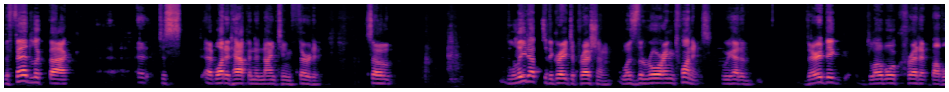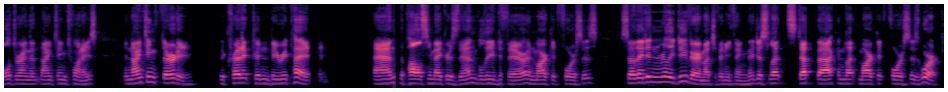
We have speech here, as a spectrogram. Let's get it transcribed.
the Fed looked back uh, to at what had happened in 1930. So the lead up to the Great Depression was the roaring 20s. We had a very big global credit bubble during the 1920s. In 1930, the credit couldn't be repaid. And the policymakers then believed fair and market forces. So they didn't really do very much of anything. They just let step back and let market forces work.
